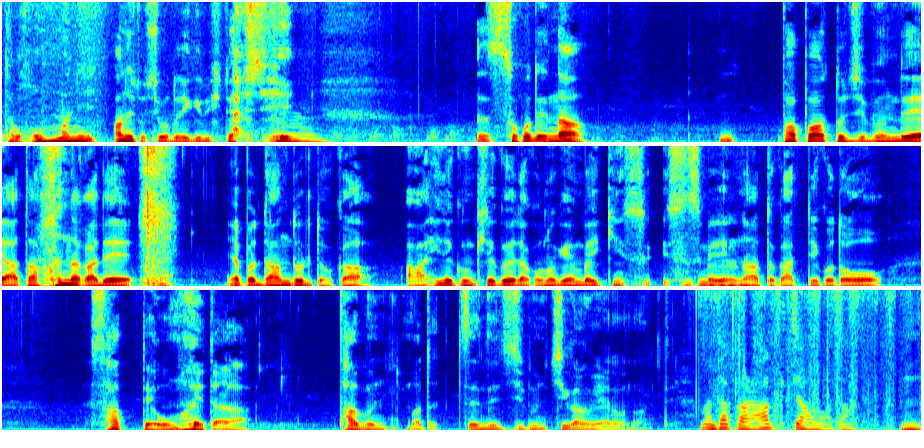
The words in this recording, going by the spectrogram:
多分ほんまにあの人仕事できる人やし、そこでなパパッと自分で頭の中でやっぱ段取りとかあヒデ君来てくれたらこの現場一気にす進めれるなとかっていうことをさって思えたら多分また全然自分違うんやろうなって。まあだからあきちゃんはなうん。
